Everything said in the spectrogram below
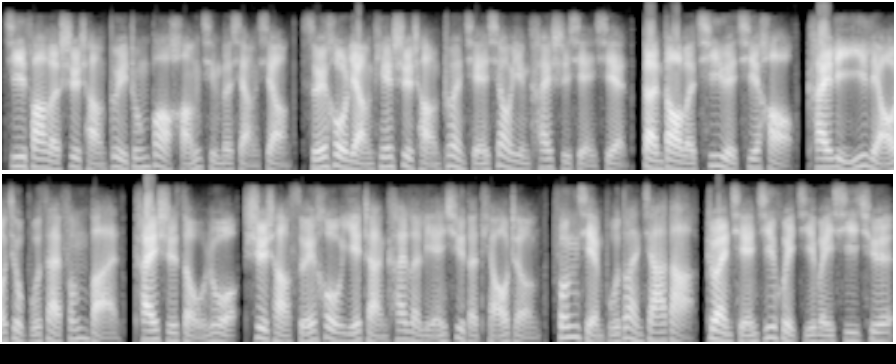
激发了市场对中报行情的想象。随后两天市场赚钱效应开始显现，但到了七月七号，开利医疗就不再封板，开始走弱，市场随后也展开了连续的调整，风险不断加大，赚钱机会极为稀缺。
